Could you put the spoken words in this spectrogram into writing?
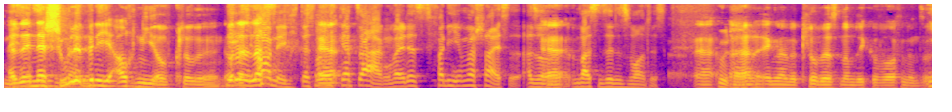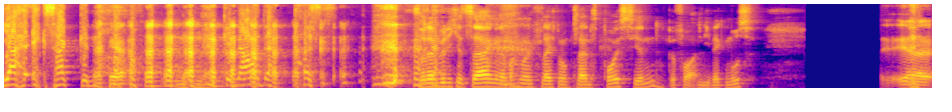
nee Also in der Schule bin ich auch nie auf Klo gegangen. Nee, Oder ich lass, auch nicht. Das wollte Ja. ich gerade sagen, weil das fand ich immer scheiße. Also Ja. im wahrsten Sinne des Wortes. Ja, Gut, dann hat ähm, er irgendwann mit Klobürsten um dich geworfen und so. Ja, exakt, genau. genau das. so, dann würde ich jetzt sagen, dann machen wir vielleicht noch ein kleines Päuschen, bevor Andi weg muss. Ja,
